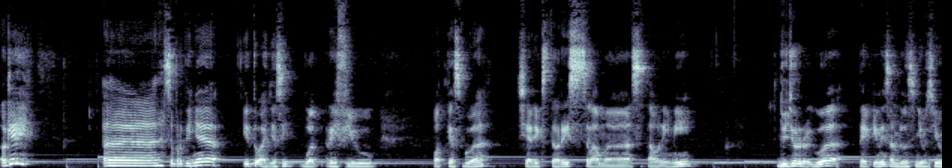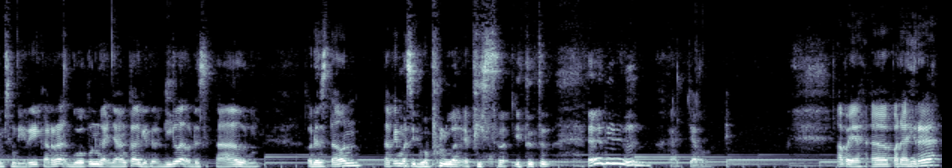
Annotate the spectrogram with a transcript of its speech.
Oke. Okay. uh, eh, sepertinya itu aja sih buat review podcast gue sharing stories selama setahun ini. Jujur gue take ini sambil senyum-senyum sendiri karena gue pun nggak nyangka gitu. Gila udah setahun. Udah setahun tapi masih 20-an episode. Itu tuh aduh kacau. Apa ya uh, pada akhirnya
